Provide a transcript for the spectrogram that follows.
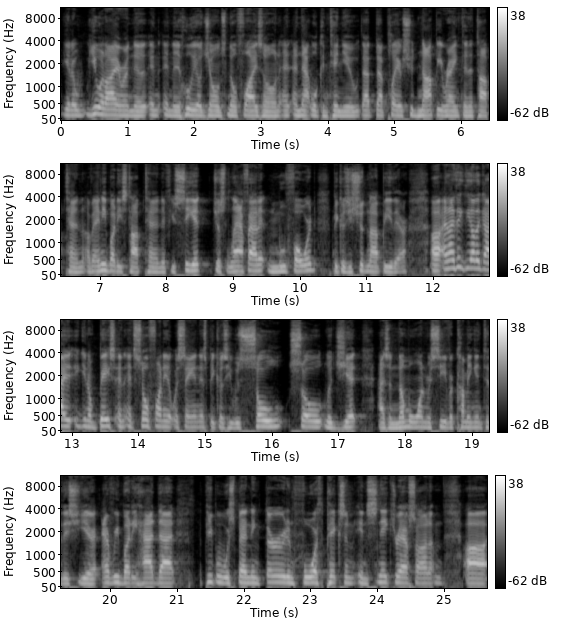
you know, you and I are in the in, in the Julio Jones no fly zone, and, and that will continue. That that player should not be ranked in the top ten of anybody's top ten. If you see it, just laugh at it and move forward because he should not be there. Uh, and I think the other guy, you know, base, and it's so funny that we're saying this because he was so so legit as a number one receiver coming into this year. Everybody had that people were spending third and fourth picks in, in snake drafts on him. Uh,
